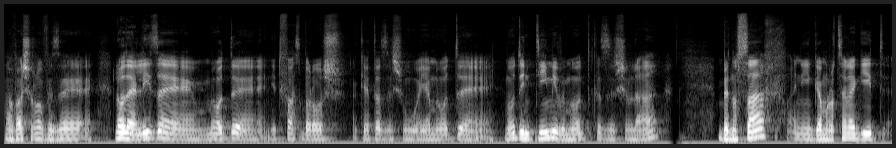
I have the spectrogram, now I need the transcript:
האהבה שלו, וזה, לא יודע, לי זה מאוד uh, נתפס בראש, הקטע הזה שהוא היה מאוד, uh, מאוד אינטימי ומאוד כזה שלה. בנוסף, אני גם רוצה להגיד uh,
